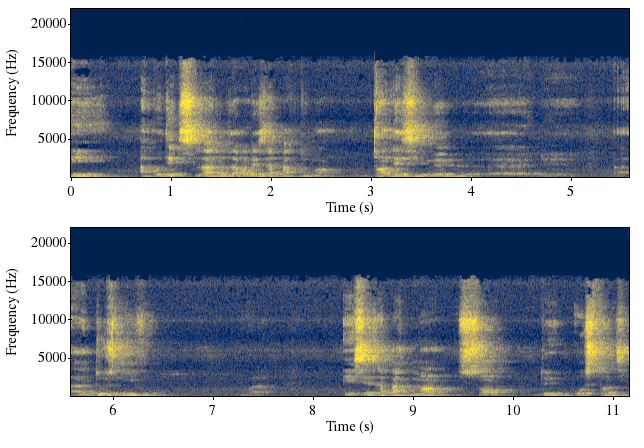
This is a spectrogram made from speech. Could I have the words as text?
Et à côté de cela, nous avons des appartements dans des immeubles euh, à 12 niveaux. Voilà. Et ces appartements sont de haut standing.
